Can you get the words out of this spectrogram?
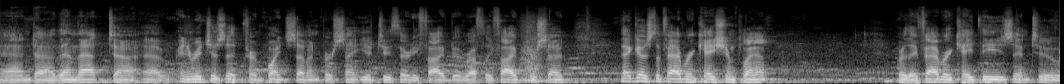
and uh, then that uh, uh, enriches it from 0.7% U-235 to roughly 5%. That goes to the fabrication plant, where they fabricate these into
